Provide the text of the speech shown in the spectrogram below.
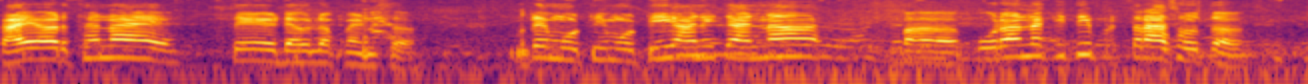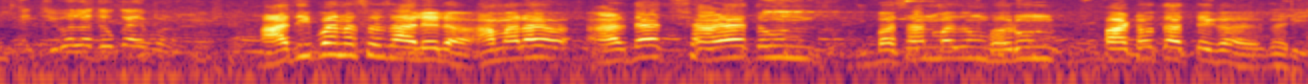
काय अर्थ नाही ते डेव्हलपमेंटचं. ते मोठी मोठी आणि त्यांना पोरांना किती त्रास होतं. जीवाला धोका आहे आधी पण असं झालेलं. आम्हाला अर्ध्या शाळेतून बसांमधून भरून पाठवतात ते घ- घरी.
